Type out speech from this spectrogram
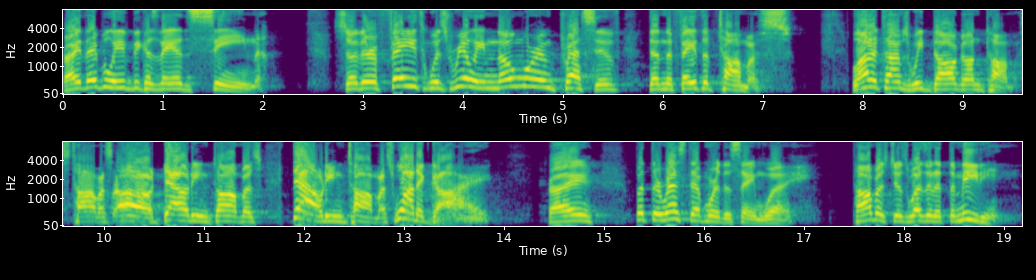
right? They believed because they had seen. So their faith was really no more impressive than the faith of Thomas. A lot of times we dog on Thomas. Thomas, oh, doubting Thomas, doubting Thomas, what a guy, right? But the rest of them were the same way. Thomas just wasn't at the meeting.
